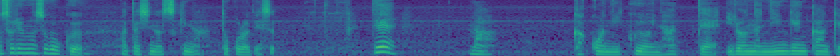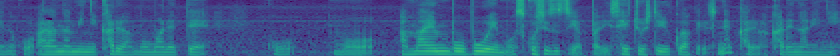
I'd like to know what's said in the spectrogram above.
それもすごく私の好きなところです。でまあ学校に行くようになっていろんな人間関係のこう荒波に彼は揉まれてこうもう甘えん坊ボーイも少しずつやっぱり成長していくわけですね彼は彼なりに。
